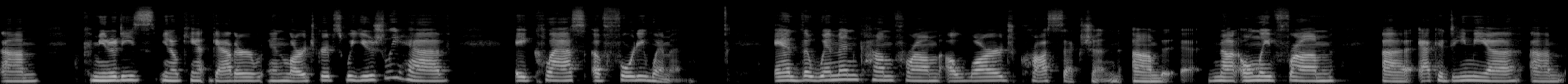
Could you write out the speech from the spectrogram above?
Um, communities, you know, can't gather in large groups. We usually have a class of 40 women, and the women come from a large cross section, um, not only from uh, academia, um,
